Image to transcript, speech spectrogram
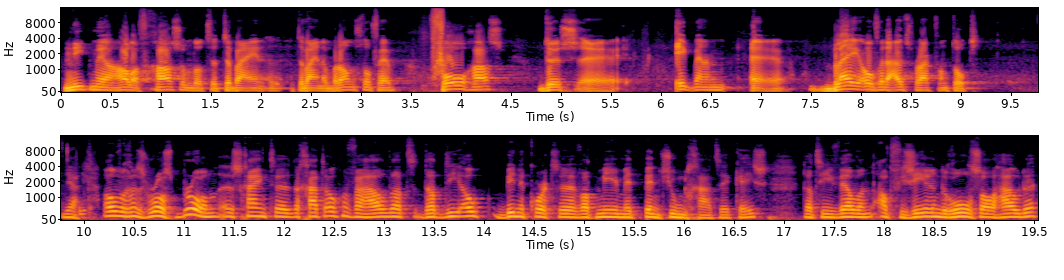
Niet meer half gas, omdat we te weinig, brandstof hebben. Vol gas. Dus uh, ik ben blij over de uitspraak van Tot. Ja, overigens Ross Braun eh, schijnt, uh, er gaat ook een verhaal dat, dat die ook binnenkort uh, wat meer met pensioen gaat, hè, Kees. Dat hij wel een adviserende rol zal houden,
